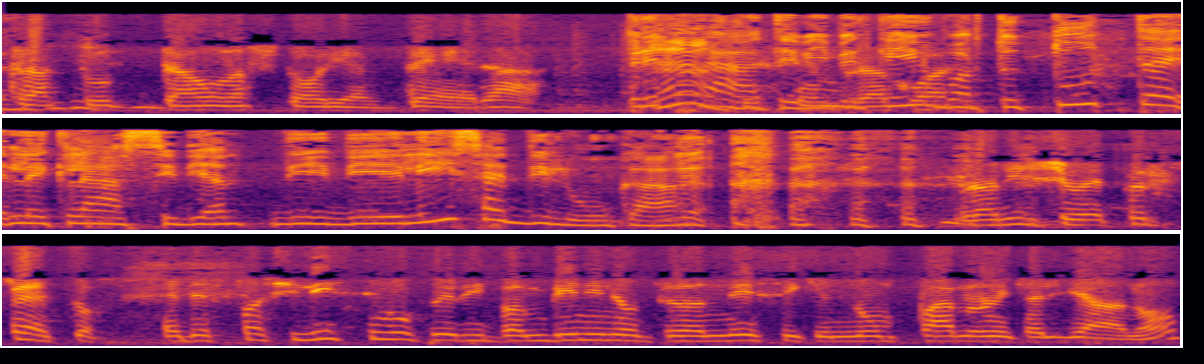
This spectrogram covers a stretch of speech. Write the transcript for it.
tratto da una storia vera Preparatevi perché io porto tutte le classi di, di- di Elisa e di Luca. Bravissimo, è perfetto ed è facilissimo per i bambini neozelandesi che non parlano italiano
